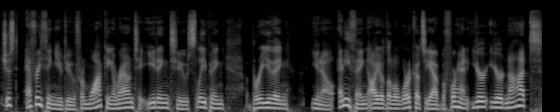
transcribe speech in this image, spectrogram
just everything you do from walking around to eating to sleeping, breathing, you know anything all your little workouts that you have beforehand you're you're not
